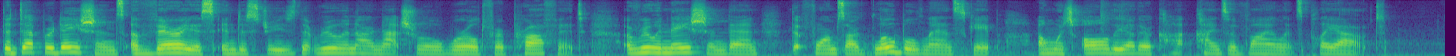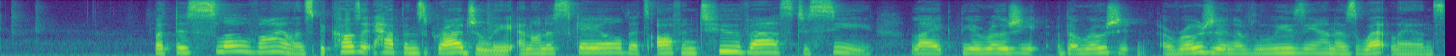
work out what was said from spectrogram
the depredations of various industries that ruin our natural world for profit, a ruination, then, that forms our global landscape on which all the other kinds of violence play out. But this slow violence, because it happens gradually and on a scale that's often too vast to see, like the erosion, the erosion, erosion of Louisiana's wetlands,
